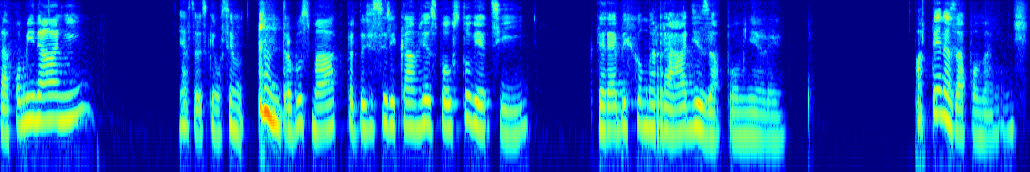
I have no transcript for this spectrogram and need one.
zapomínání, já se vždycky musím trochu smát, protože si říkám, že je spoustu věcí, které bychom rádi zapomněli. A ty nezapomeneš.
